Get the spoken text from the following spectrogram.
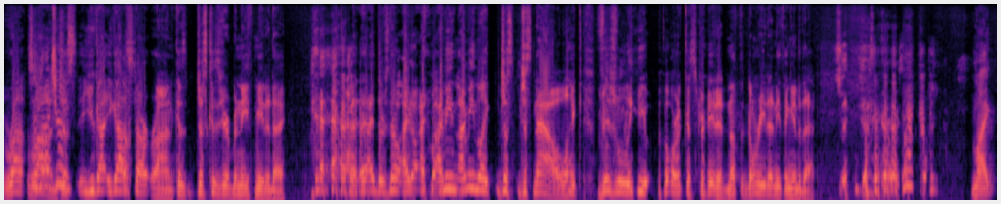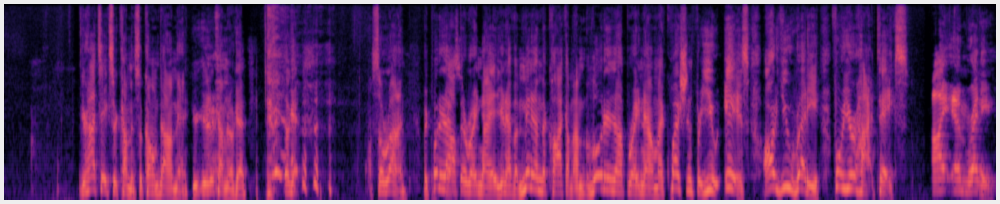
Ron, So you Ron choose. just you got you got to start, Ron, because just because you're beneath me today. I- I- there's no, I don't, I, don't- I mean, I mean, like just just now, like visually orchestrated. Nothing. Don't read anything into that. Mike, your hot takes are coming, so calm down, man. You're, you're coming, okay? Okay. So, Ron, we put it out there right now. You're going to have a minute on the clock. I'm, I'm loading it up right now. My question for you is Are you ready for your hot takes? I am ready.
